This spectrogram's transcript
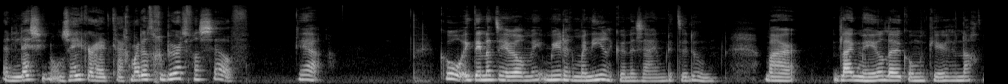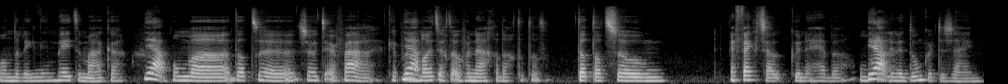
een les in onzekerheid krijgen. Maar dat gebeurt vanzelf. Ja. Cool. Ik denk dat er wel me- meerdere manieren kunnen zijn om dit te doen. Maar het lijkt me heel leuk om een keer een nachtwandeling mee te maken. Ja, Om eh, dat eh, zo te ervaren. Ik heb er Ja. nog nooit echt over nagedacht dat dat, dat, dat zo'n effect zou kunnen hebben. Om Ja. in het donker te zijn.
